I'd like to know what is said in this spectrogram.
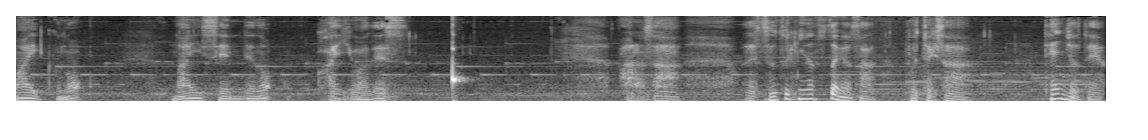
マイクの。内線での会話です。あのさ。ずっと気になってたけどさぶっちゃけさ店長って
